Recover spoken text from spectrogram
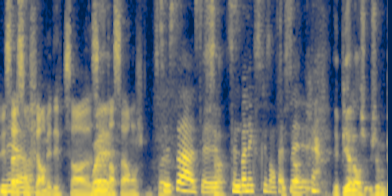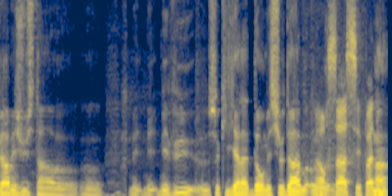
Les salles sont fermées, des... certains s'arrangent. C'est ça, c'est une bonne excuse en fait. Mais... Et puis alors, je, je me permets juste. Hein, mais, mais, vu euh, ce qu'il y a là-dedans, messieurs, dames. Euh, alors, ça, c'est pas nous. Hein,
